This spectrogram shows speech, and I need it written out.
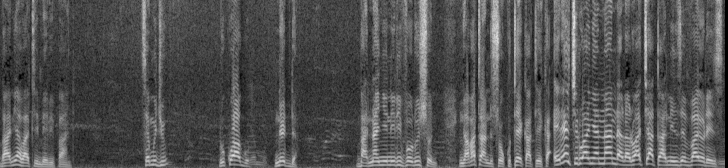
Baani abatimba ebipande? Semuju lukwago nedda bananyini revolution nga batandise okuteekateeka. Era ekirwanya nandala lwaki atandinze violence?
